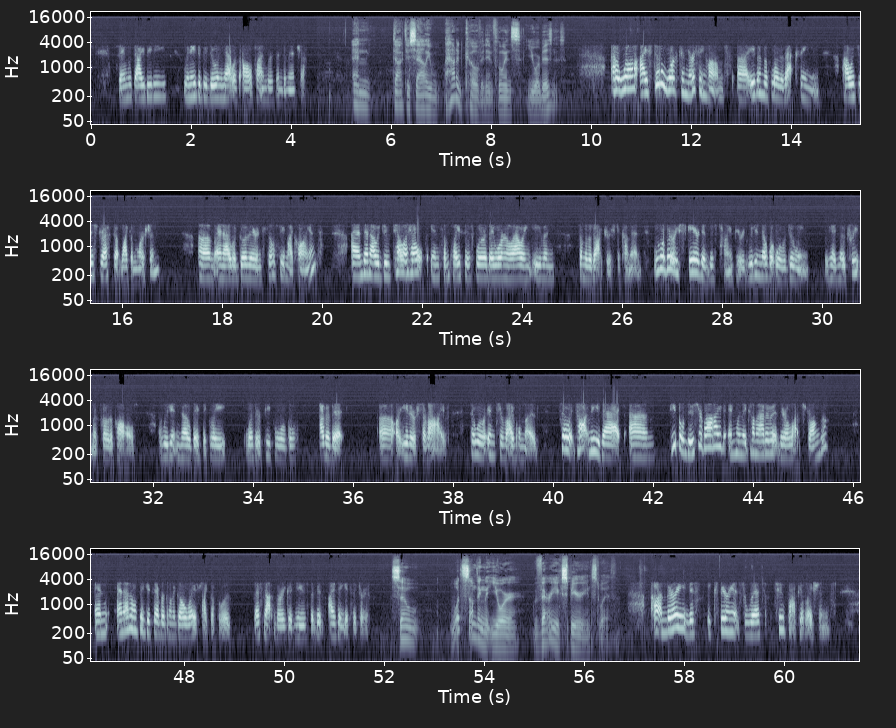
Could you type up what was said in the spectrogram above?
Same with diabetes. We need to be doing that with Alzheimer's and dementia. And Dr. Sally, how did COVID influence your business? Uh, well, I still worked in nursing homes uh, even before the vaccine. I was just dressed up like a Martian, um, and I would go there and still see my clients. And then I would do telehealth in some places where they weren't allowing even some of the doctors to come in. We were very scared in this time period. We didn't know what we were doing. We had no treatment protocols. We didn't know basically whether people were going out of it uh, or either survive. So we were in survival mode. So it taught me that um, people do survive, and when they come out of it, they're a lot stronger. And and I don't think it's ever going to go away. It's like the flu. That's not very good news, but this, I think it's the truth. So, what's something that you're very experienced with? I'm very dis- experienced with two populations,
